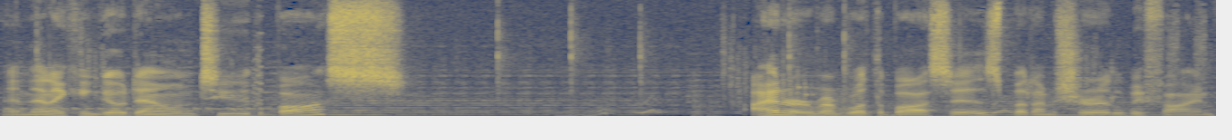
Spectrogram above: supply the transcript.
And then I can go down to the boss. I don't remember what the boss is, but I'm sure it'll be fine.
